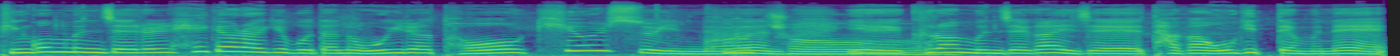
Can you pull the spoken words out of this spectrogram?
빈곤 문제를 해결하기보다는 오히려 더 키울 수 있는 그렇죠. 예 그런 문제가 이제 다가오기 때문에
